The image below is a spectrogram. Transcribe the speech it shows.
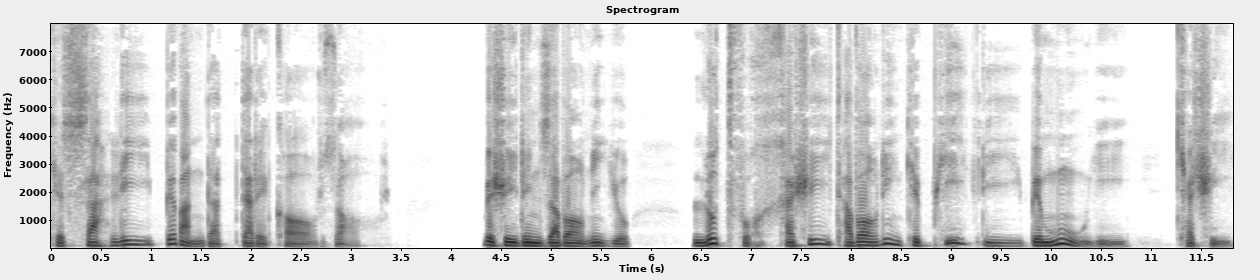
که سهلی ببندد در کارزار. به شیرین زبانی و لطف و خشی توانی که پیری به مویی کشی.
